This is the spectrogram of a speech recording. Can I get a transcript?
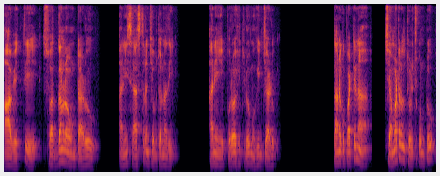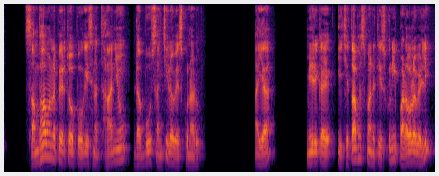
ఆ వ్యక్తి స్వర్గంలో ఉంటాడు అని శాస్త్రం చెబుతున్నది అని పురోహితుడు ముగించాడు. తనకు పట్టిన చెమటలు తుడుచుకుంటూ సంభావనల పేరుతో పోగేసిన ధాన్యం డబ్బు సంచిలో వేసుకున్నాడు. అయ్యా మీరిక ఈ చితాభస్మాన్ని తీసుకుని పడవలో వెళ్ళి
